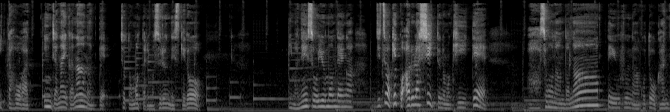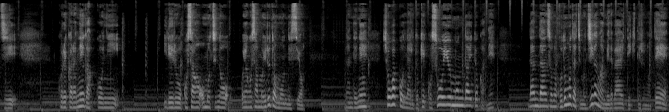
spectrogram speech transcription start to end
いった方がいいんじゃないかななんてちょっと思ったりもするんですけど今ねそういう問題が実は結構あるらしいっていうのも聞いてああそうなんだなっていうふうなことを感じこれからね学校に入れるお子さんをお持ちの親御さんもいると思うんですよ。なんでね小学校になると結構そういう問題とかねだんだんその子どもたちも自我が芽生えてきてるので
